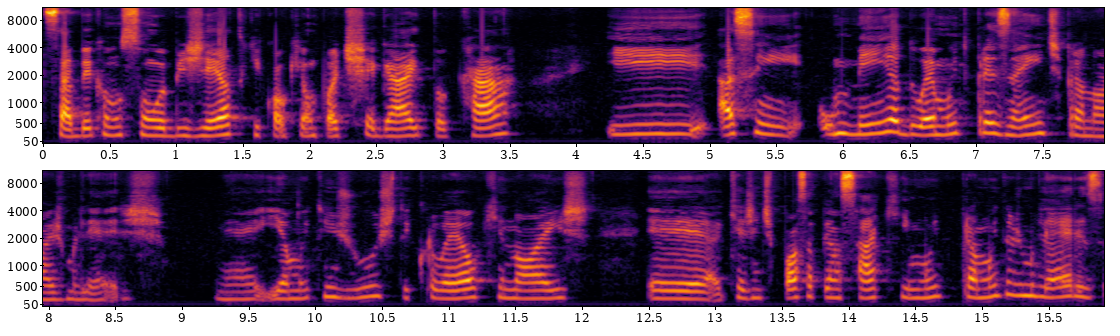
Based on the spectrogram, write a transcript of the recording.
Saber que eu não sou um objeto que qualquer um pode chegar e tocar. E, assim, o medo é muito presente para nós mulheres, né? E é muito injusto e cruel que nós, é, que a gente possa pensar que para muitas mulheres,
